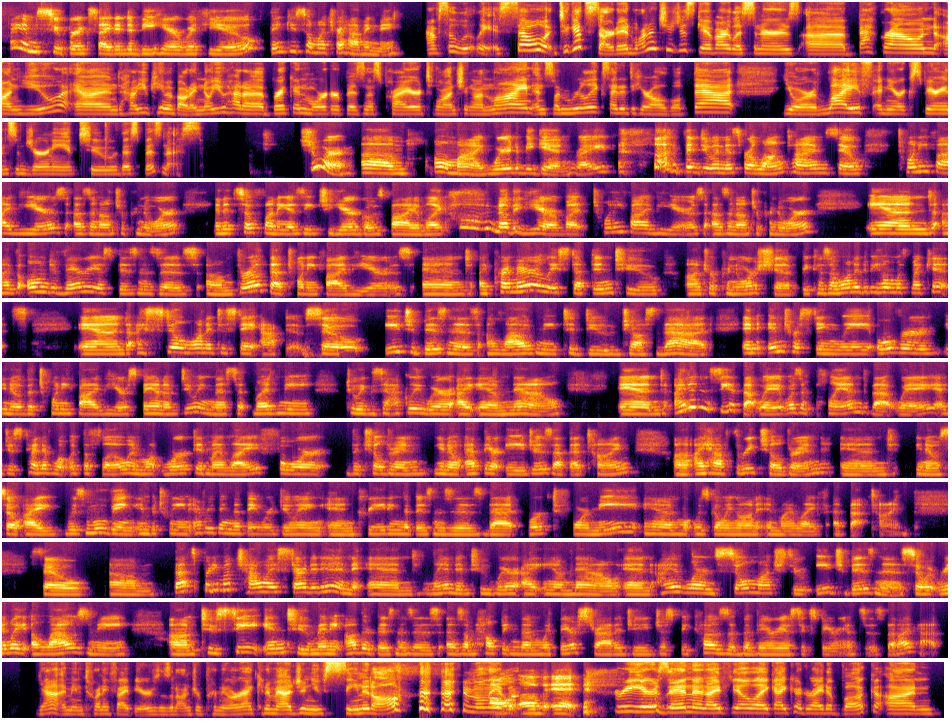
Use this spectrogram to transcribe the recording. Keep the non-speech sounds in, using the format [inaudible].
I am super excited to be here with you. Thank you so much for having me. Absolutely. So, to get started, why don't you just give our listeners a background on you and how you came about? I know you had a brick and mortar business prior to launching online. And so, I'm really excited to hear all about that, your life, and your experience and journey to this business. Sure. Um, oh my, where to begin, right? [laughs] I've been doing this for a long time. So, 25 years as an entrepreneur. And it's so funny as each year goes by, I'm like, oh, another year, but 25 years as an entrepreneur. And I've owned various businesses um, throughout that 25 years. And I primarily stepped into entrepreneurship because I wanted to be home with my kids. And I still wanted to stay active. So each business allowed me to do just that. And interestingly, over you know the 25 year span of doing this, it led me to exactly where I am now. And I didn't see it that way. It wasn't planned that way. I just kind of went with the flow and what worked in my life for the children, you know, at their ages at that time. Uh, I have three children, and, you know, so I was moving in between everything that they were doing and creating the businesses that worked for me and what was going on in my life at that time. So um, that's pretty much how I started in and landed to where I am now. And I have learned so much through each business. So it really allows me um, to see into many other businesses as I'm helping them with their strategy just because of the various experiences that I've had. Yeah, I mean, 25 years as an entrepreneur, I can imagine you've seen it all. [laughs] I'm only all of it. three years in, and I feel like I could write a book on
